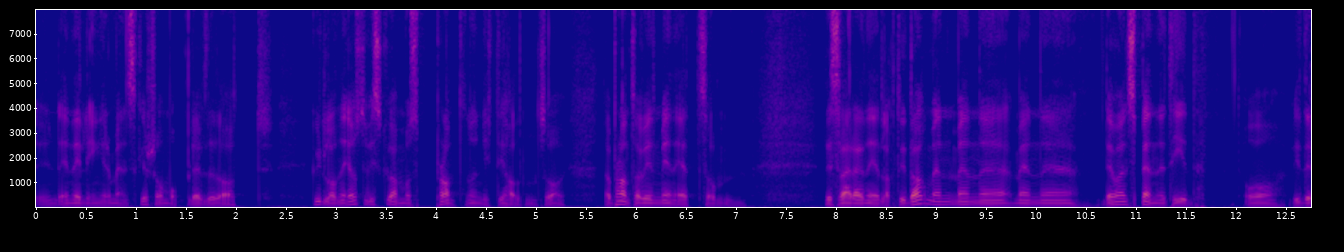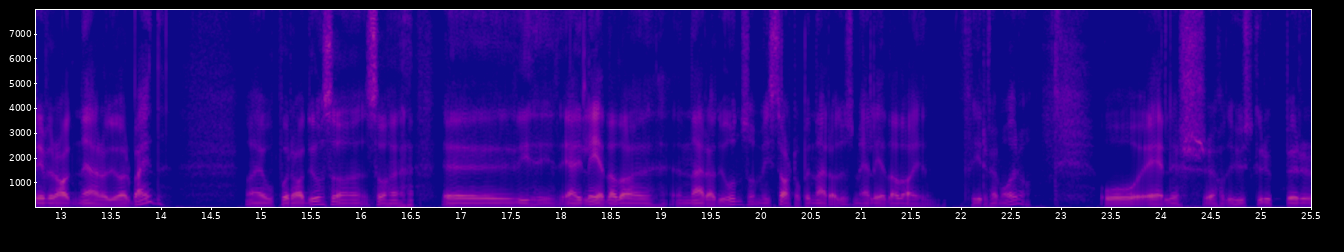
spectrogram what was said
en del yngre mennesker, som opplevde da at Gud la ned oss. Vi skulle være med oss plante noe nytt i Halden. Så da planta vi en menighet som dessverre er nedlagt i dag. Men, men, eh, men, eh, det var en spennende tid. Og vi drev nærradioarbeid. Nå er jeg jo på radio, så, så eh, vi, jeg leda da nærradioen som Vi starta opp en nærradio som jeg leda da i fire-fem år. Og, og ellers hadde husgrupper,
